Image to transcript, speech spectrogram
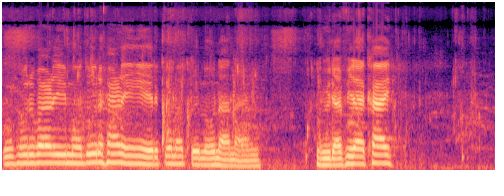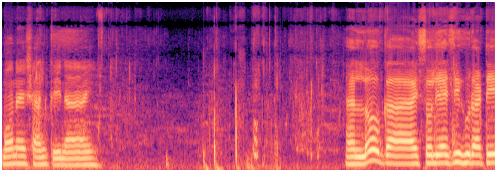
পুকুর বাড়ি মধুর হাড়ের কোনো তুলনা নাই। ঘুরা ফিরা খাই মনে শান্তি নাই। হ্যালো গাই চলে আইছি হুরাটি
